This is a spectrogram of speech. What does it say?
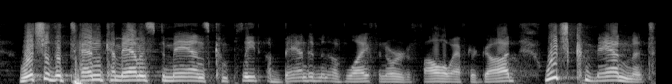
which of the Ten Commandments demands complete abandonment of life in order to follow after God? Which commandment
